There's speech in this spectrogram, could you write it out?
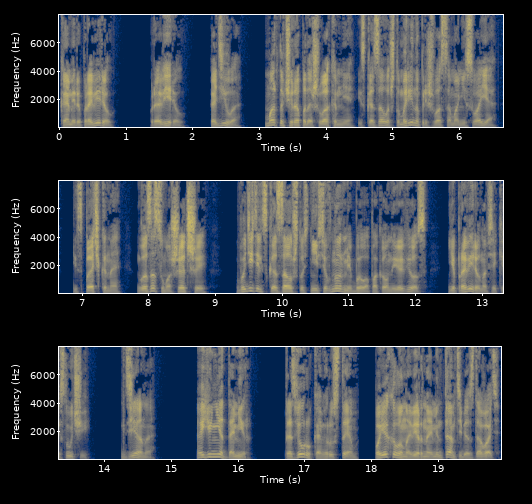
Камеры проверил? Проверил. Ходила. Марта вчера подошла ко мне и сказала, что Марина пришла сама не своя. Испачканная, глаза сумасшедшие. Водитель сказал, что с ней все в норме было, пока он ее вез. Я проверил на всякий случай. Где она? А ее нет, Дамир. Развел руками Рустем. Поехала, наверное, ментам тебя сдавать.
